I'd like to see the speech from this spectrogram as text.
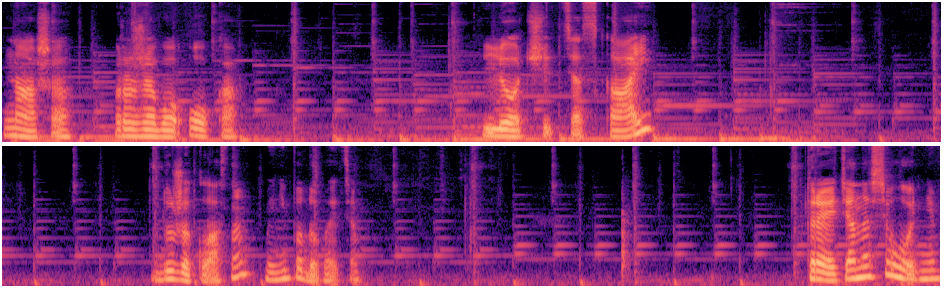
Наша рожево ока льотчиця Sky. Дуже класно, мені подобається. Третя на сьогодні.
